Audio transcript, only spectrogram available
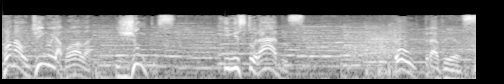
Ronaldinho e a bola, juntos e misturados. Outra vez.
